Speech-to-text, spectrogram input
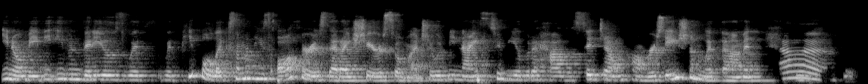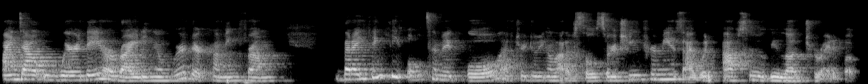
you know maybe even videos with with people like some of these authors that i share so much it would be nice to be able to have a sit down conversation with them and yeah. find out where they are writing and where they're coming from but i think the ultimate goal after doing a lot of soul searching for me is i would absolutely love to write a book.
